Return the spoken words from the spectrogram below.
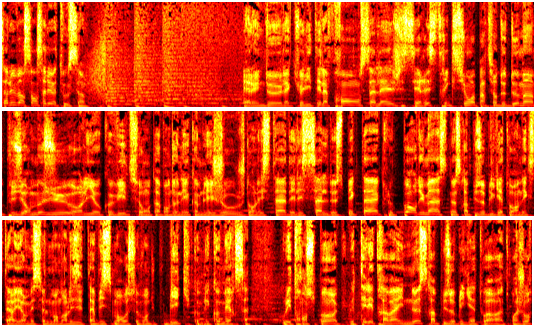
Salut Vincent, salut à tous. Et à la une de l'actualité, la France allège ses restrictions. À partir de demain, plusieurs mesures liées au Covid seront abandonnées, comme les jauges dans les stades et les salles de spectacle. Le port du masque ne sera plus obligatoire en extérieur, mais seulement dans les établissements recevant du public, comme les commerces ou les transports. Et puis le télétravail ne sera plus obligatoire à trois jours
